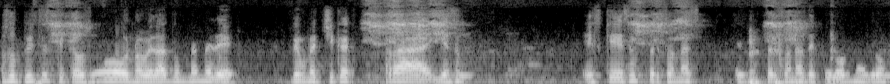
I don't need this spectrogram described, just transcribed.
¿no supiste que causó novedad un meme de, de una chica y eso? Es que esas personas, esas personas de color negro,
